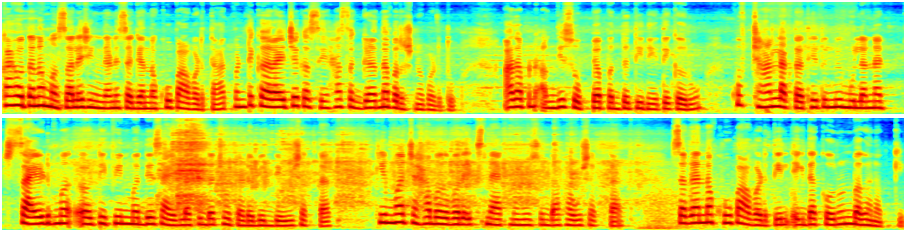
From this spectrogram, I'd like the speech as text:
काय होतं ना मसाले शेंगदाणे सगळ्यांना खूप आवडतात पण ते करायचे कसे? हा सगळ्यांना प्रश्न पडतो. आज आपण अगदी सोप्या पद्धतीने ते करू. खूप छान लागतात. हे तुम्ही मुलांना साईड म टिफिनमध्ये साईडला सुद्धा छोट्या डबीत देऊ शकतात. किंवा चहाबरोबर एक स्नॅक म्हणून सुद्धा खाऊ शकतात. सगळ्यांना खूप आवडतील. एकदा करून बघा नक्की.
